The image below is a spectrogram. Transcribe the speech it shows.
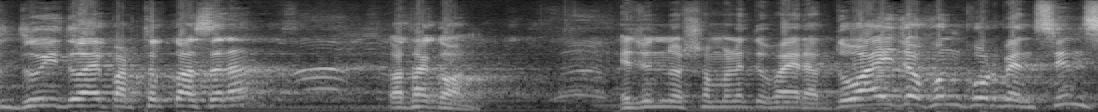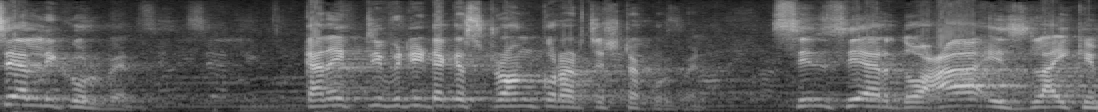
দুই দোয়ায় পার্থক্য আছে না? কথা কন। এজন্য সম্মানিত ভাইরা দোয়াই যখন করবেন সিনসিয়ারলি করবেন। কানেক্টিভিটিটাকে স্ট্রং করার চেষ্টা করবেন। সিনসিয়ার দোয়া is like a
